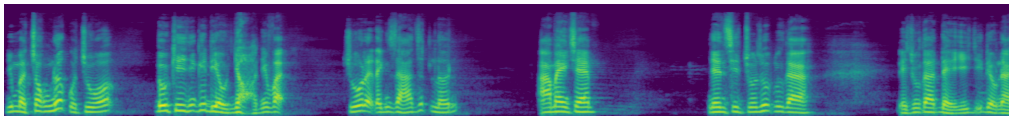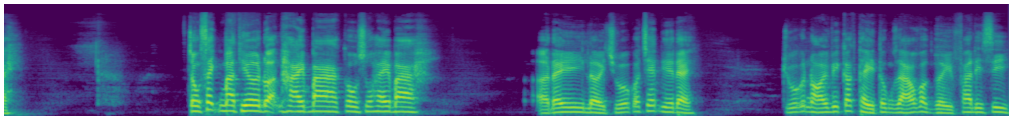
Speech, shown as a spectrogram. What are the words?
Nhưng mà trong nước của Chúa, đôi khi những cái điều nhỏ như vậy, Chúa lại đánh giá rất lớn. Amen cho em. Nên xin Chúa giúp chúng ta để chúng ta để ý những điều này. Trong sách Matthew đoạn 23 câu số 23 ở đây lời Chúa có chép như thế này. Chúa có nói với các thầy thông giáo và người pha si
